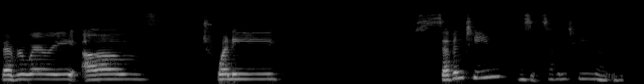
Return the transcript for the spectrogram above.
February of 2017. Was it 17 or 18?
